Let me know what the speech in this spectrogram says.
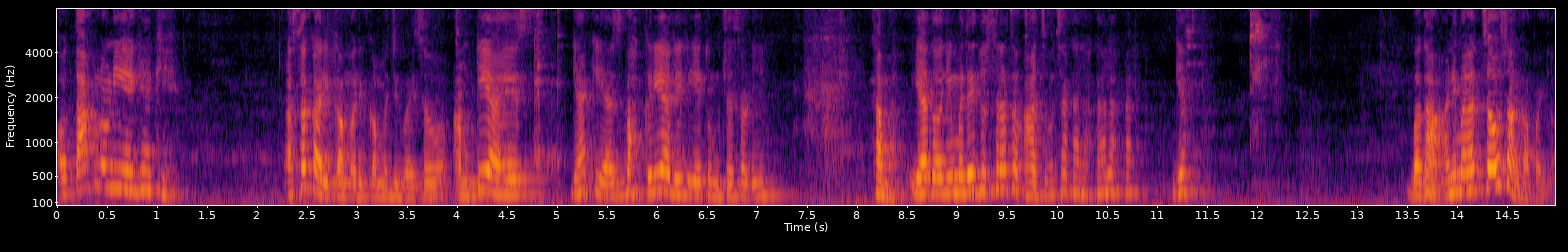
अहो ताक लोणी आहे घ्या की. असं का रिकामं रिकामं जिवायचं? आमटी आहेस. घ्या की आज भाकरी आलेली आहे तुमच्यासाठी. थांबा या दोन्हीमध्ये दुसराच हा चमचा घाला घाला घाला. घ्या. बघा आणि मला चव सांगा पहिला.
